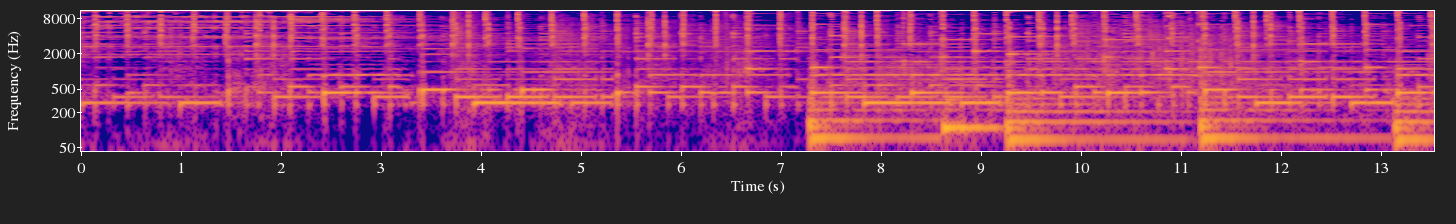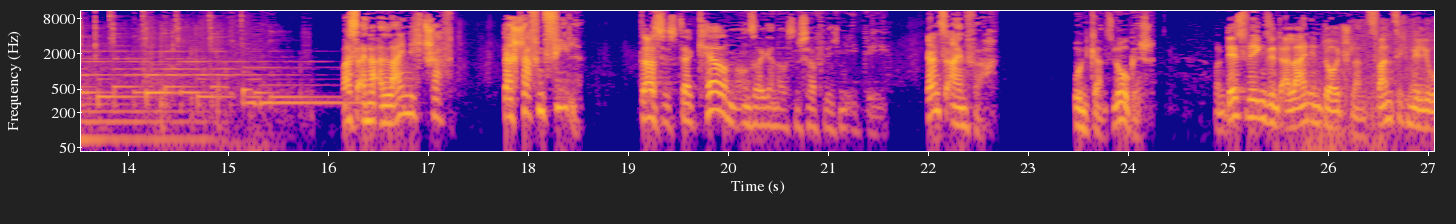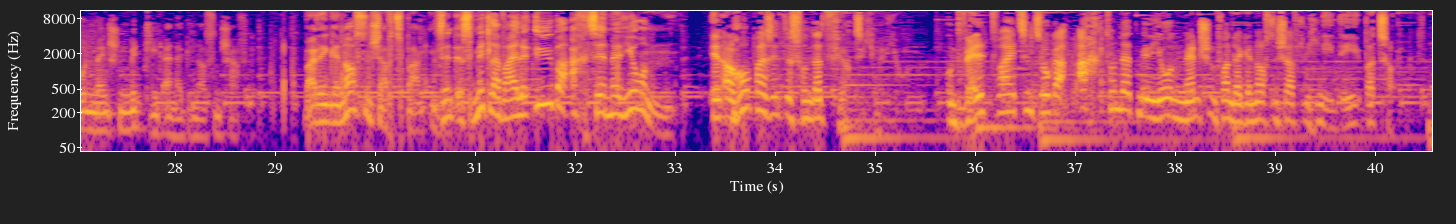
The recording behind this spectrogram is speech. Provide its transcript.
Was einer allein nicht schafft, das schaffen viele. Das ist der Kern unserer genossenschaftlichen Idee. Ganz einfach. Und ganz logisch. Und deswegen sind allein in Deutschland 20 Millionen Menschen Mitglied einer Genossenschaft. Bei den Genossenschaftsbanken sind es mittlerweile über 18 Millionen. In Europa sind es 140 Millionen. Und weltweit sind sogar 800 Millionen Menschen von der genossenschaftlichen Idee überzeugt.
